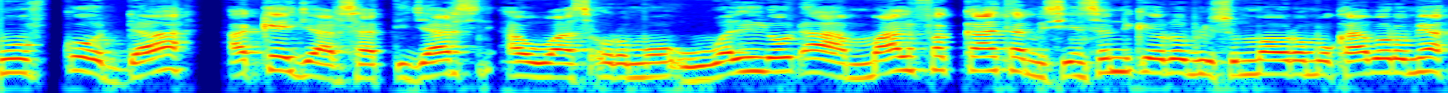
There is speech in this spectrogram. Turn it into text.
nuuf qooddaa akka ijaarsaatti ijaarsi hawaasa Oromoo walloodhaa maal fakkaata miseensonni qeerroo bilisummaa Oromoo kaaba Oromiyaa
